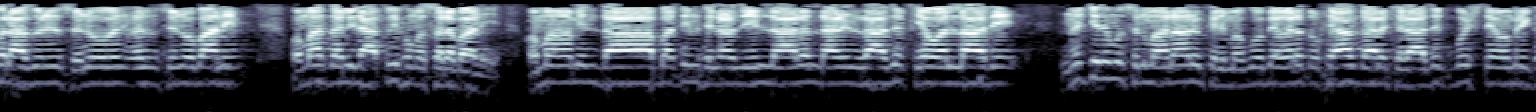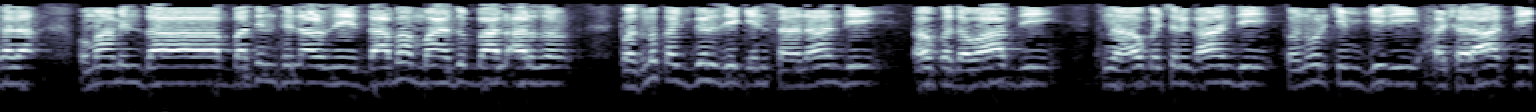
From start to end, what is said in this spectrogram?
فرازن سنو سنو بانی وما دلیل عقلی فمسر بانی وما من دابت فی الارض الا علی اللہ الرازق یا اللہ دے نچر مسلمانانو کلمہ گو بے غیرت و خیال دار چرازک بشتے امریکہ دا. وما من دابت فی الارض دابا ما دب الارض. پزمک اجگرزی کی انسانان دی، او کا دواب دی او کا چرگان دی کنور چمجی دی، حشرات دی.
